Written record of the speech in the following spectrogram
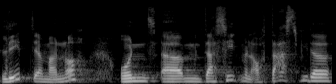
lebt der Mann noch und ähm, da sieht man auch das wieder,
